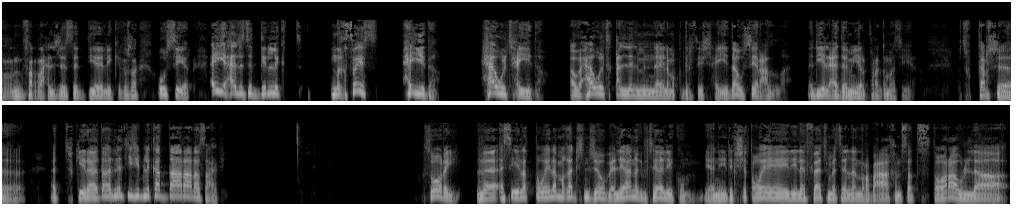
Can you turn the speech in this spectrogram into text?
نفرح الجسد ديالي كيفاش وسير أي حاجة تدير لك تنغصيص حيدها. حاول تحيدها أو حاول تقلل منها إلا ما قدرتيش تحيدها وسير على الله. هذه هي العدمية البراغماتيه ما تفكرش التفكير هذا اللي تيجيب لك الضرر صاحبي سوري الأسئلة الطويلة ما غاديش نجاوب عليها أنا قلتها لكم. يعني داك الشيء طويل إلا فات مثلا ربعة خمسة سطورة ولا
